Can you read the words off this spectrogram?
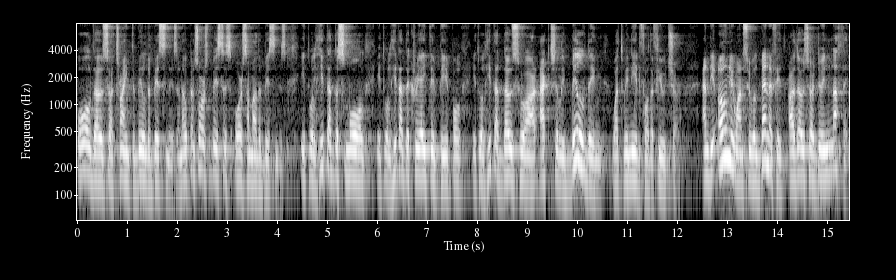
all those who are trying to build a business, an open source business or some other business. It will hit at the small, it will hit at the creative people, it will hit at those who are actually building what we need for the future. And the only ones who will benefit are those who are doing nothing.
